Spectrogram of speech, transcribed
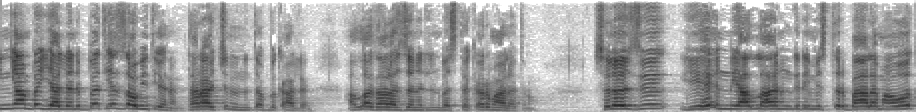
እኛም በያለንበት የዛው ቢጤነን ተራችንን እንጠብቃለን። አላህ ታላዘንልን በስተቀር ማለት ነው። ስለዚህ ይህን የአላህን እንግዲህ ምስጢር ባለማወቅ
